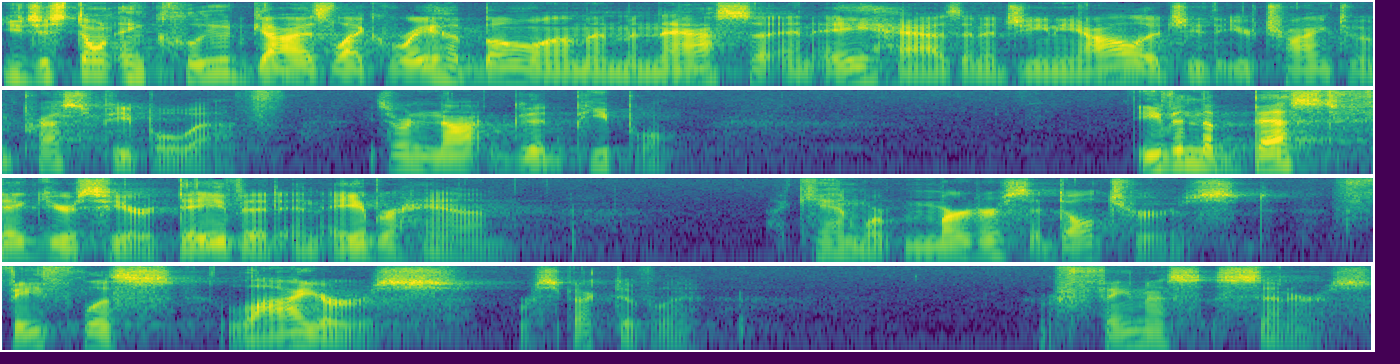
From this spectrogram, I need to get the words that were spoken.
you just don't include guys like Rehoboam and Manasseh and Ahaz in a genealogy that you're trying to impress people with. These were not good people. Even the best figures here, David and Abraham, again, were murderous adulterers, faithless liars, respectively. Were famous sinners.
